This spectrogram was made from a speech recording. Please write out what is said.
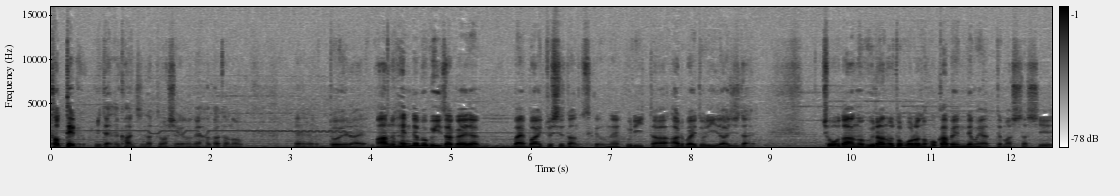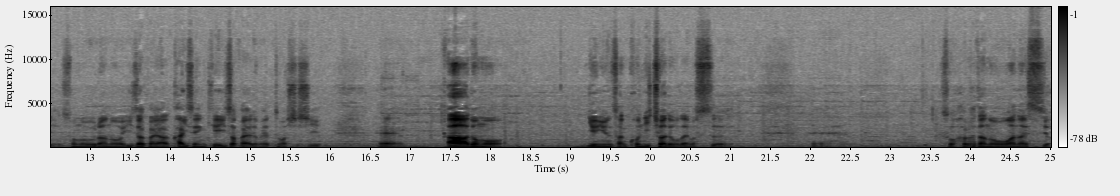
撮ってるみたいな感じになってましたけどね博多の、えー、どえらい。あの辺で僕居酒屋で前バイトしてたんですけどねフリーターアルバイトリーダー時代。ちょうどあの裏のところの他弁でもやってましたしその裏の居酒屋海鮮系居酒屋でもやってましたし、えー、ああどうもユンユンさんこんにちはでございます、えー、そう博多の大穴ですよ。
